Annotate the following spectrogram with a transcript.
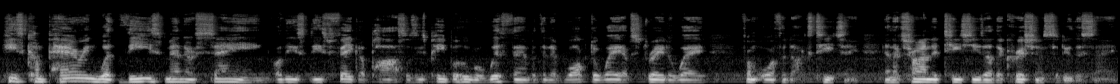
he's comparing what these men are saying, or these these fake apostles, these people who were with them, but then have walked away, have strayed away from orthodox teaching, and are trying to teach these other Christians to do the same.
